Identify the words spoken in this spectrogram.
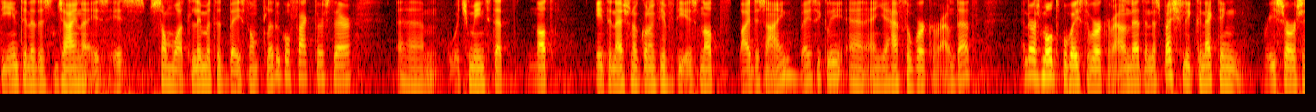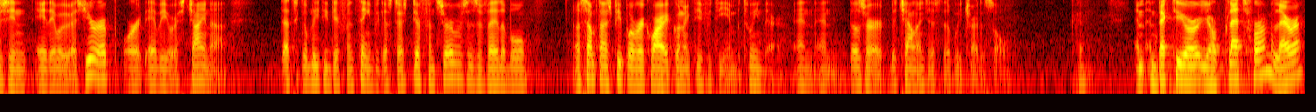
the internet in China is, is somewhat limited based on political factors there, um, which means that not international connectivity is not by design basically, and, and you have to work around that. And there's multiple ways to work around that, and especially connecting resources in AWS Europe or AWS China, that's a completely different thing because there's different services available, and sometimes people require connectivity in between there, and and those are the challenges that we try to solve. And, and back to your, your platform, Lara,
